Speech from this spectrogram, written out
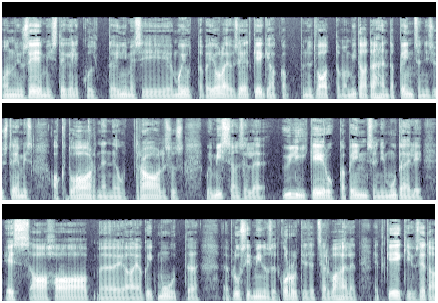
on ju see, mis tegelikult inimesi mõjutab, ei ole ju see, et keegi hakkab nüüd vaatama, mida tähendab pensionisüsteemis aktuaarne neutraalsus või mis on selle ülikeeruka pensionimudeli SAH ja, ja kõik muud plussid-miinused, korrutised seal vahel, et et keegi ju seda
